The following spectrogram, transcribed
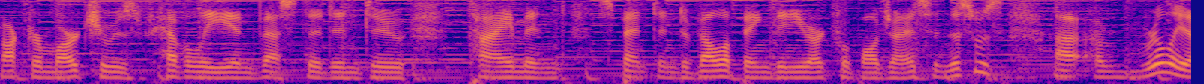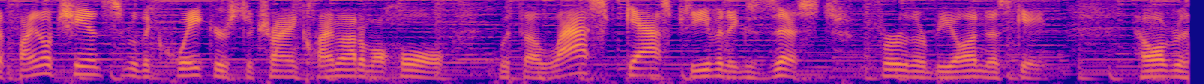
Dr. March, who was heavily invested into time and spent in developing the New York Football Giants. And this was uh, a, really the final chance for the Quakers to try and climb out of a hole with the last gasp to even exist further beyond this game. However,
